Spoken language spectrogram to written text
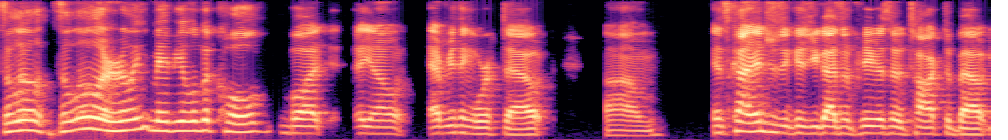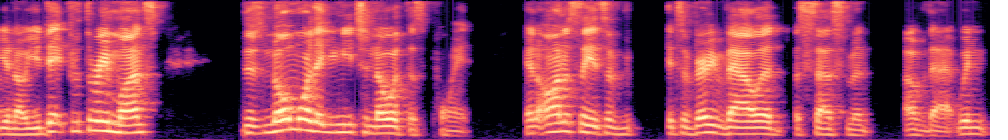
it's a little, it's a little early, maybe a little bit cold, but you know, everything worked out. Um, it's kind of interesting because you guys in previous have talked about, you know, you date for three months. There's no more that you need to know at this. And honestly, it's a, it's a very valid assessment of that. When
